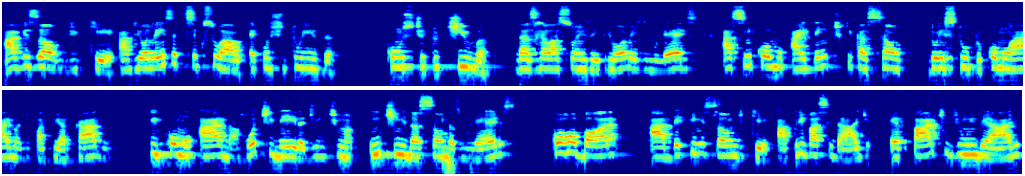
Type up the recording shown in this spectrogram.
A visão de que a violência sexual é constituída constitutiva das relações entre homens e mulheres, assim como a identificação do estupro como arma do patriarcado e como arma rotineira de intima, intimidação das mulheres, corrobora a definição de que a privacidade é parte de um ideário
